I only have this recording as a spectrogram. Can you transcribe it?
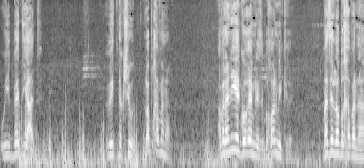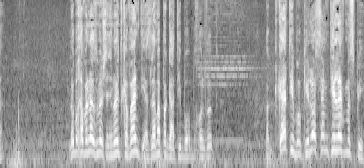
הוא איבד יד. בהתנגשות. לא בכוונה. אבל אני אהיה גורם לזה, בכל מקרה. מה זה לא בכוונה? לא בכוונה זאת אומרת שאני לא התכוונתי, אז למה פגעתי בו בכל זאת? פגעתי בו כי לא שמתי לב מספיק.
